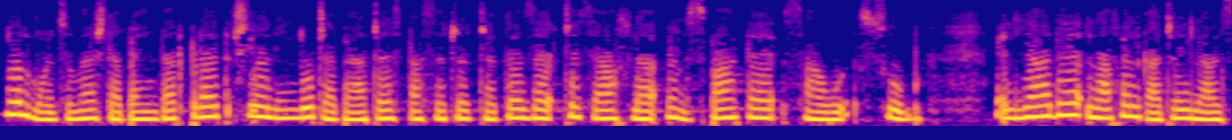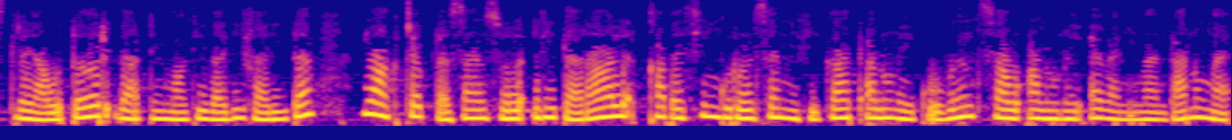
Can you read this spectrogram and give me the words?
nu îl mulțumește pe interpret și îl induce pe acesta să cerceteze ce se află în spate sau sub. Eliade, la fel ca ceilalți trei autori, dar din motive diferite, nu acceptă sensul literal ca pe singurul semnificat al unui cuvânt sau al unui eveniment anume.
